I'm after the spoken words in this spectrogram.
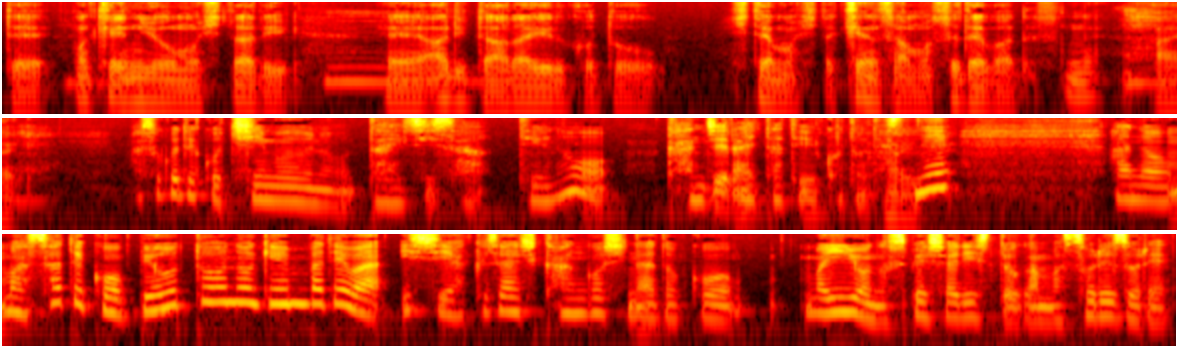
て、まあ、検尿もしたり、えー、ありとあらゆることをしてました。検査もすればですね。えー、はい。そこでこうチームの大事さっていうのを感じられたということですね。はいあの、まあ、さて、こう、病棟の現場では、医師、薬剤師、看護師など、こう、まあ、医療のスペシャリストが、まあ、それぞれ、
